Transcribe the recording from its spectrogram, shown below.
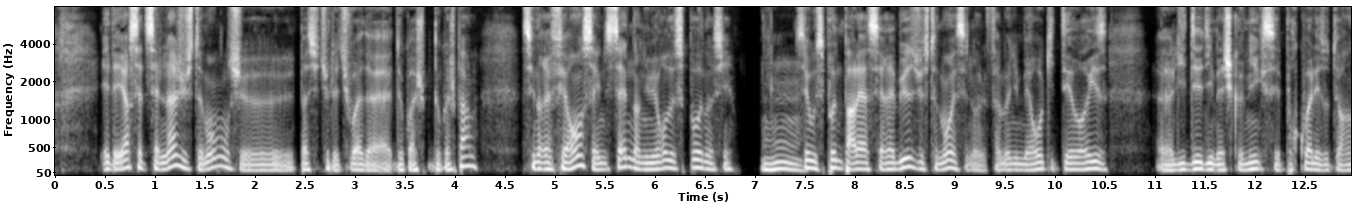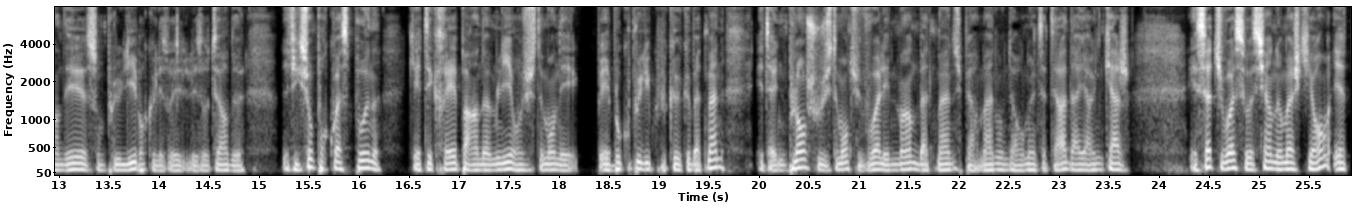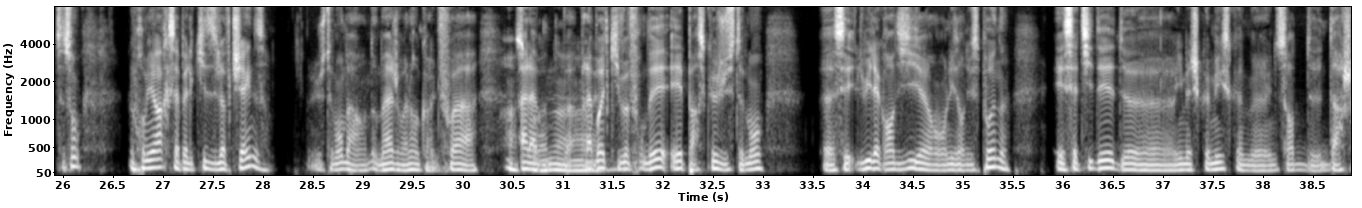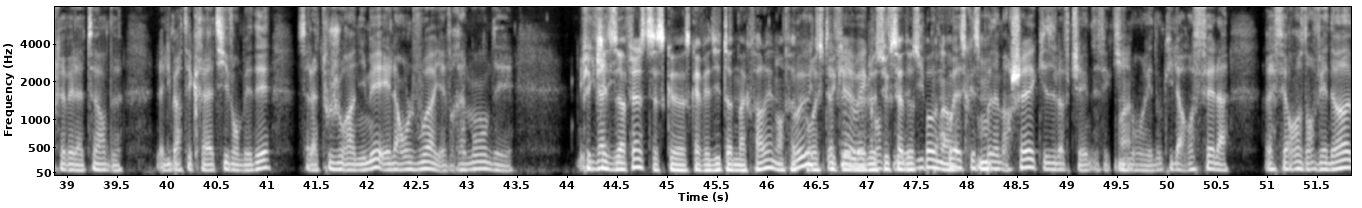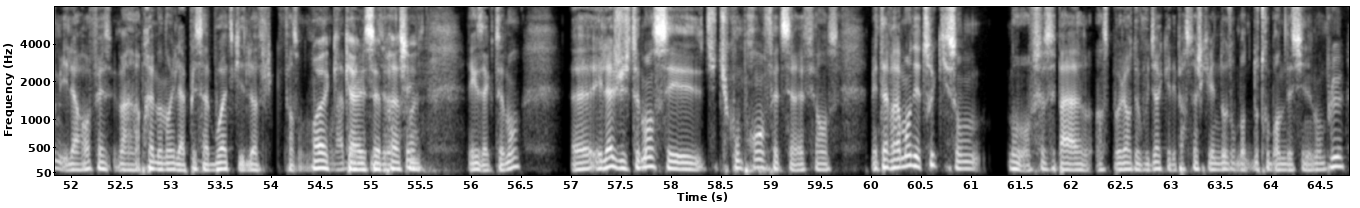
Et d'ailleurs cette scène-là justement, je sais pas si tu, le- tu vois de, de quoi je, de quoi je parle, c'est une référence à une scène d'un numéro de Spawn aussi. Mm. Tu sais, où Spawn parlait à Cerebus, justement, et c'est le fameux numéro qui théorise euh, l'idée d'Image Comics et pourquoi les auteurs indés sont plus libres que les, les auteurs de, de fiction. Pourquoi Spawn, qui a été créé par un homme libre, justement, n'est- est beaucoup plus libre que, que Batman. Et t'as une planche où, justement, tu vois les mains de Batman, Superman, Wonder Woman, etc., derrière une cage. Et ça, tu vois, c'est aussi un hommage qui rend. Et de toute façon, le premier arc s'appelle Kids Love Chains. Justement, bah, un hommage, voilà, encore une fois, Ah, à la, à boîte qu'il veut fonder et parce que justement euh, c'est lui il a grandi en lisant du Spawn. Et cette idée de euh, Image Comics comme euh, une sorte de d'arche révélateur de la liberté créative en BD ça l'a toujours animé. Et là on le voit il y a vraiment des Puis il va- Kids of Flames, c'est ce que- ce qu'avait dit Todd McFarlane en fait, oui, pour oui, expliquer fait, ouais, le succès il de Spawn. Pourquoi hein. est-ce que Spawn Mm. a marché? Kids Love Chains, effectivement. Et donc, il a refait la référence dans Venom. Il a refait. ben, après, maintenant, il a appelé sa boîte Kids Love. Enfin, son- Ouais, son label, KLC Kids Love Press, Chains. ouais. Exactement. Euh, et là, justement, c'est tu, tu comprends en fait ces références. Mais t'as vraiment des trucs qui sont. Bon, ça, c'est pas un spoiler de vous dire qu'il y a des personnages qui viennent d'autres bandes dessinées non plus.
